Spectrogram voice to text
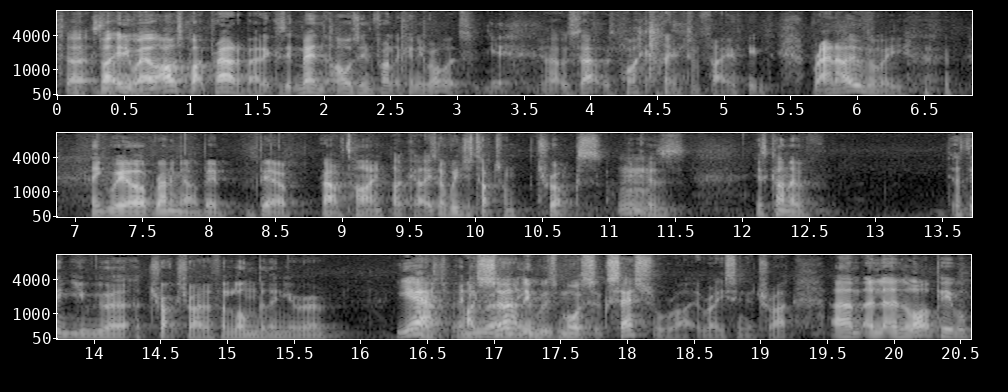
So, but anyway, I was quite proud about it because it meant I was in front of Kenny Roberts. Yeah. That was that was my claim to fame. He ran over me. I think we are running out a bit, bit out of time. Okay. So if we just touch on trucks, Mm. because it's kind of, I think you were a truck driver for longer than you were. Yeah, I certainly earning- was more successful right, racing a truck. Um, and, and a lot of people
